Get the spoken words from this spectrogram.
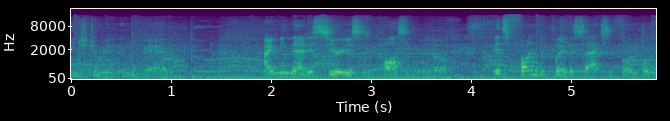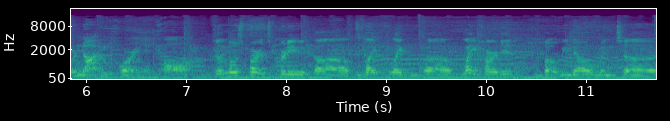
instrument in the band. I mean that as serious as possible though. It's fun to play the saxophone, but we're not important at all. For the most part, it's pretty uh, light, like uh, lighthearted, but we know when to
